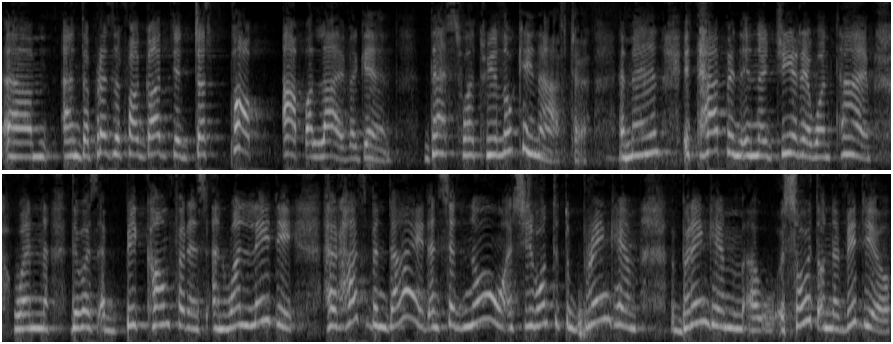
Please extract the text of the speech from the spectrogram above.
um, and the presence of God just pop up alive again. That's what we're looking after. Amen? It happened in Nigeria one time when there was a big conference and one lady, her husband died and said no, and she wanted to bring him, bring him, uh, saw it on the video,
